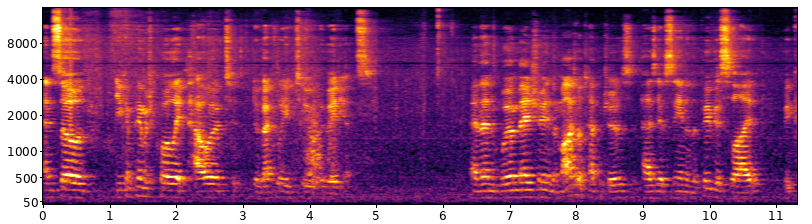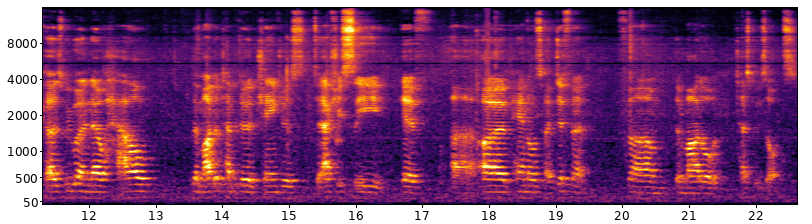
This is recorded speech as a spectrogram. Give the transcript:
And so you can pretty much correlate power to, directly to irradiance. And then we're measuring the module temperatures, as you've seen in the previous slide, because we want to know how the module temperature changes to actually see if uh, our panels are different from the model test results.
